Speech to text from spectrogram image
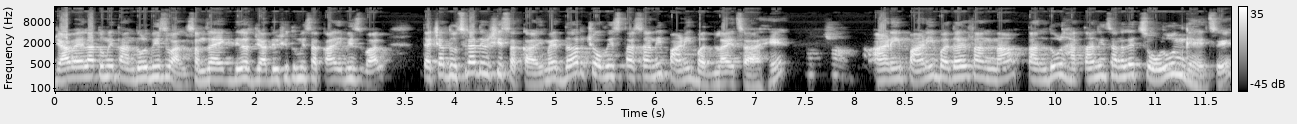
ज्या वेळेला तुम्ही तांदूळ भिजवाल समजा एक दिवस ज्या दिवशी तुम्ही सकाळी भिजवाल त्याच्या दुसऱ्या दिवशी सकाळी म्हणजे दर चोवीस तासांनी पाणी बदलायचं आहे. आणि पाणी बदलताना तांदूळ हाताने चांगले चोळून घ्यायचे.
